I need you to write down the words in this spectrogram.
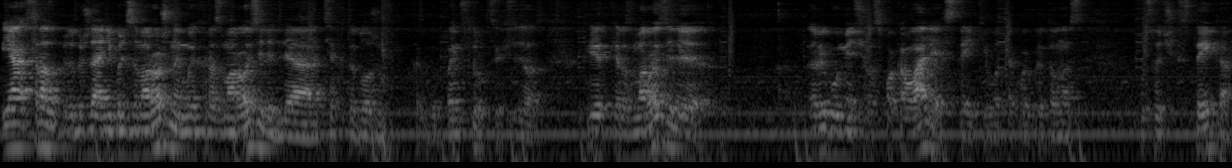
я сразу предупреждаю, они были заморожены, мы их разморозили для тех, кто должен как бы по инструкции все делать. Креветки разморозили, рыбу меч распаковали, стейки, вот такой, это у нас кусочек стейка.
